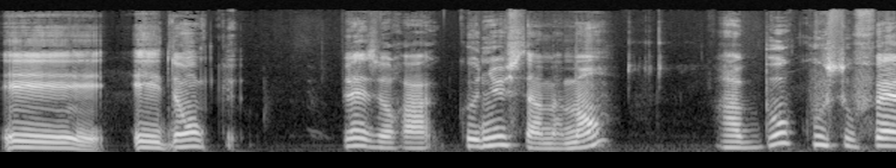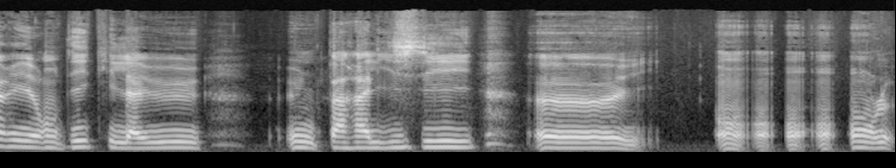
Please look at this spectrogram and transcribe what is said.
Et, et, donc Blaise aura connu sa maman, a beaucoup souffert. Ils ont dit qu'il a eu une paralysie. Euh, on,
